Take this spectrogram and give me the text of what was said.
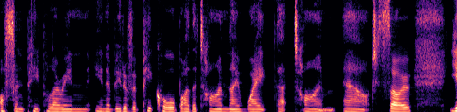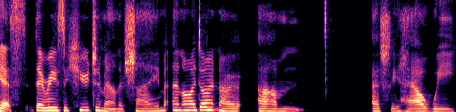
Often people are in, in a bit of a pickle by the time they wait that time out. So, yes, there is a huge amount of shame. And I don't know um, actually how we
